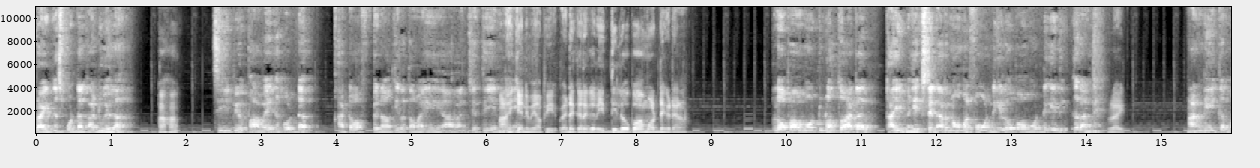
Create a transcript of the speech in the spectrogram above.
බ්‍රයිට්නස් පොඩ්ඩක් අඩු වෙලා සීපියෝ පව එක පොඩ්ඩක් කටෝ් වෙනවා කියලා තමයි ආරංචි තියෙන ආයකැනම අපි වැඩ කර ඉද්දි ලෝපා මොඩ් එකටන ලෝපව මෝඩ්ඩුනොත් වාට ටයිම ෙක්ටෙන් අර නෝමල් ෆෝන් එක ලෝපව මෝඩ් එක දි කරන්න. රයි් අන්න ඒකම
